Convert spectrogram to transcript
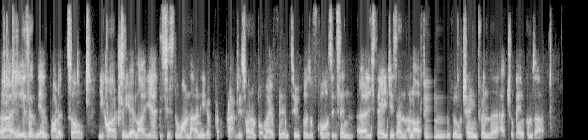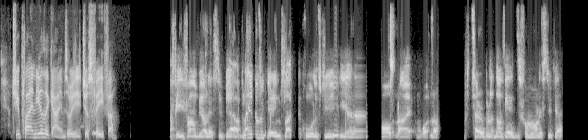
uh, it isn't the end product, so you can't treat it like yeah, this is the one that I need to pr- practice on and put my everything into because of course it's in early stages and a lot of things will change when the actual game comes out. Do you play any other games or is it just FIFA? FIFA, I'll be honest with you. I play other games like Call of Duty and uh, Fortnite and whatnot. Terrible at those games, if I'm honest with you.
